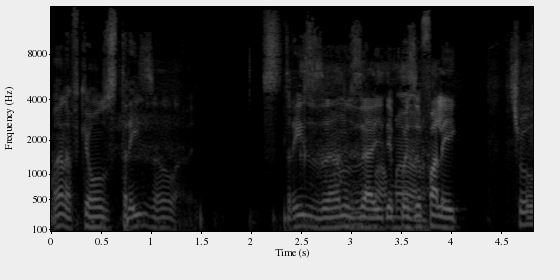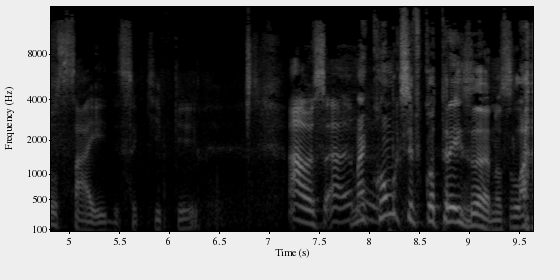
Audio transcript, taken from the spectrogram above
Mano, eu fiquei uns três anos lá. velho. Uns três anos, aí depois eu mano. falei, deixa eu sair disso aqui, porque. Ah, eu, eu Mas não- como que você ficou três anos lá?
